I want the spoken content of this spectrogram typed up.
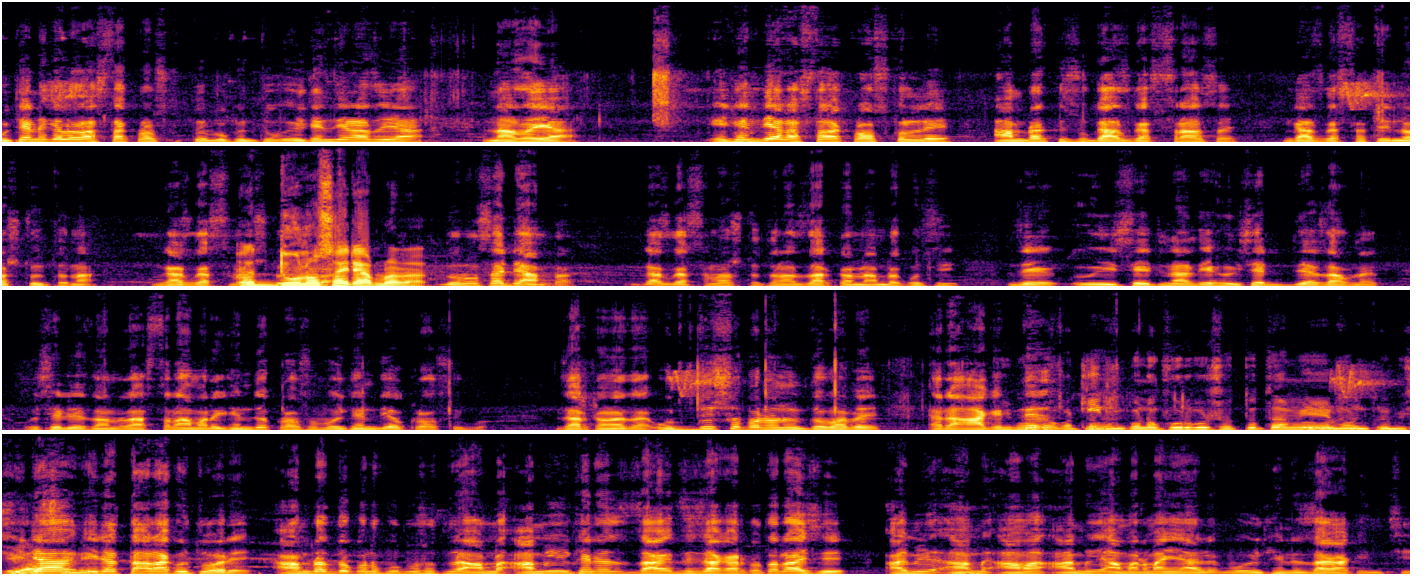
ওইখানে গেলেও রাস্তা ক্রস করতে হবে কিন্তু এখান দিয়ে না যায় না যায় এখান দিয়ে রাস্তা ক্রস করলে আমরা কিছু গাছ গাছরা আছে গাছ গাছরাটি নষ্ট হইতো না গাছ গাছ দুনো সাইডে আপনারা? দোনো সাইডে আমরা গাছ গাছ নষ্ট হতো না যার কারণে আমরা কইছি যে ওই সাইড না দিয়ে ওই সাইড দিয়ে যাও না ওই সাইডে যাও না রাস্তাটা আমার এখান দিয়ে ক্রস হব ওইখান দিয়েও ক্রস হইব। যার কারণে উদ্দেশ্য প্রণোদিতভাবে এরা আগে কোনো পূর্ব সত্যতা আমি এমন এটা এটা তারা কইতে পারে। আমরা তো কোনো পূর্ব সত্যি না। আমরা আমি ওইখানে যে জায়গার কথাটা আছে আমি আমি আমার আমি আমার মাই আর ওইখানে জায়গা কিনছি।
